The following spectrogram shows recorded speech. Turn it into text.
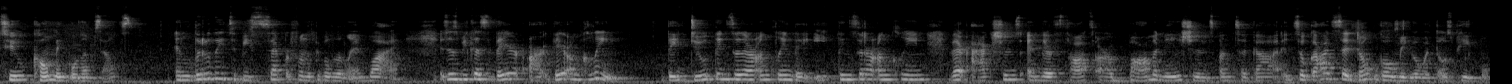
to commingle themselves and literally to be separate from the people of the land. Why? It says because they are they're unclean they do things that are unclean, they eat things that are unclean. Their actions and their thoughts are abominations unto God. And so God said, Don't go mingle with those people.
